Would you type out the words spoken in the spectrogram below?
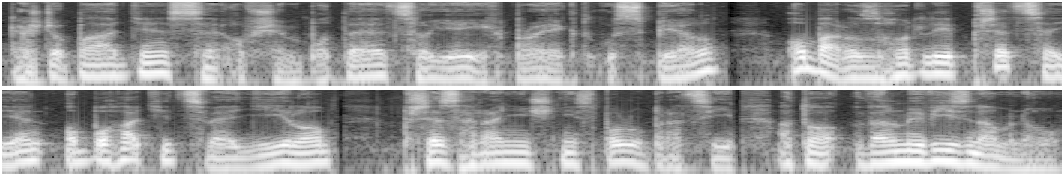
Každopádně se ovšem poté, co jejich projekt uspěl, oba rozhodli přece jen obohatit své dílo přeshraniční spoluprací, a to velmi významnou.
